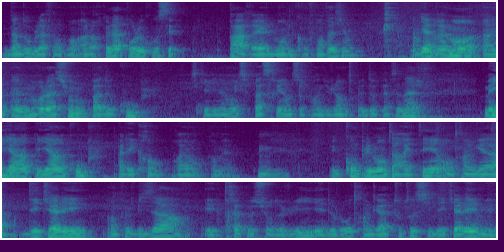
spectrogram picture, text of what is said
d'un double affrontement. Alors que là, pour le coup, c'est pas réellement une confrontation. Il y a vraiment un- une relation, pas de couple, parce qu'évidemment, il se passe rien de ce point de vue-là entre les deux personnages, mais il y, a un, il y a un couple à l'écran, vraiment, quand même. hmm. Une complémentarité entre un gars décalé, un peu bizarre et très peu sûr de lui, et de l'autre un gars tout aussi décalé, mais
